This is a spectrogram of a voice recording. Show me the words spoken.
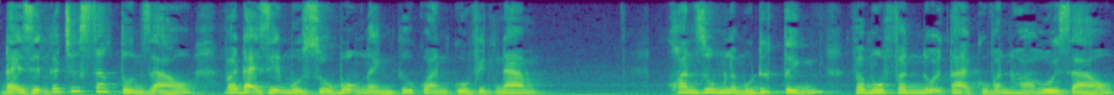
đại diện các chức sắc tôn giáo và đại diện một số bộ ngành cơ quan của Việt Nam. Khoan dung là một đức tính và một phần nội tại của văn hóa Hồi giáo.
